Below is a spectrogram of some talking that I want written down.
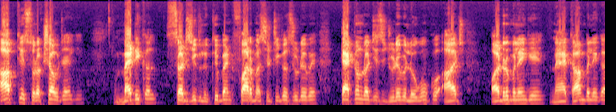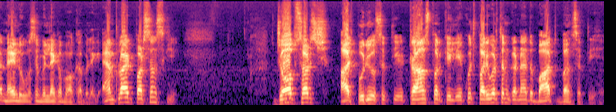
आपकी सुरक्षा हो जाएगी। मेडिकल सर्जिकल इक्विपमेंट फार्मास्यूटिकल से जुड़े हुए टेक्नोलॉजी से जुड़े हुए लोगों को आज ऑर्डर मिलेंगे, नया काम मिलेगा, नए लोगों से मिलने का मौका मिलेगा। एम्प्लॉयड पर्सन की जॉब सर्च आज पूरी हो सकती है। ट्रांसफ़र के लिए कुछ परिवर्तन करना है तो बात बन सकती है।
